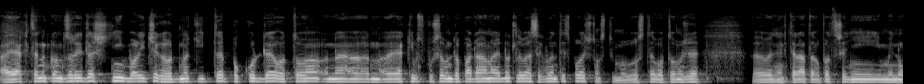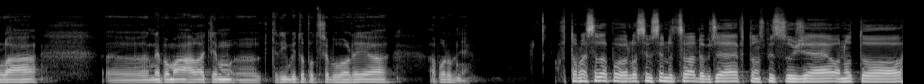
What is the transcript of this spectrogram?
A jak ten konzolidační balíček hodnotíte, pokud jde o to, na, na jakým způsobem dopadá na jednotlivé segmenty společnosti? Mluvil jste o tom, že eh, některá ta opatření minulá eh, nepomáhala těm, eh, kterým by to potřebovali a, a podobně. V tomhle se to povedlo si myslím docela dobře, v tom smyslu, že ono to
